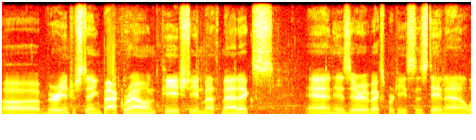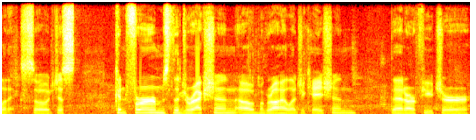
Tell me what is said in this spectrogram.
Uh, very interesting background, PhD in mathematics, and his area of expertise is data analytics. So it just confirms the direction of McGraw-Hill Education that our future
